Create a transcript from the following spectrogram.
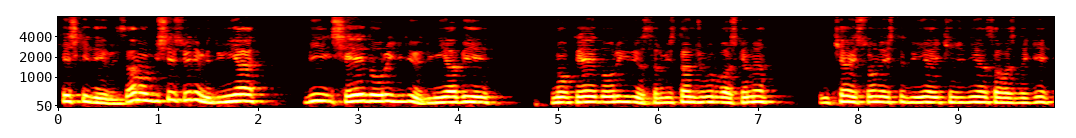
Keşke devrilse. Ama bir şey söyleyeyim mi? Dünya bir şeye doğru gidiyor. Dünya bir noktaya doğru gidiyor. Sırbistan Cumhurbaşkanı iki ay sonra işte Dünya 2. Dünya Savaşı'ndaki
